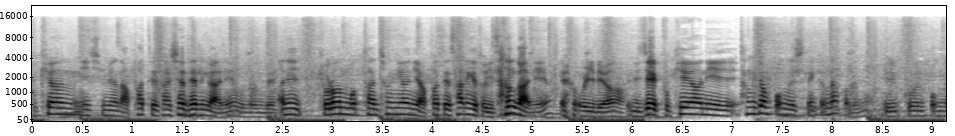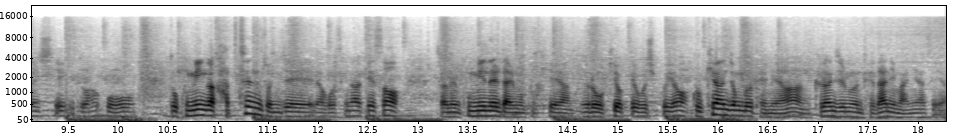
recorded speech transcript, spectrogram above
국회의원이시면 아파트에 사셔야 되는 거 아니에요? 그런데 아니 결혼 못한 청년이 아파트에 사는 게 더 이상한 거 아니에요? 오히려 이제 국회의원이 상점 뽑는 시대 끝났거든요. 일꾼 뽑는 시대이기도 하고 또 국민과 같은 존재라고 생각해서 저는 국민을 닮은 국회의원으로 기억되고 싶고요. 국회의원 정도 되면 그런 질문 대단히 많이 하세요.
